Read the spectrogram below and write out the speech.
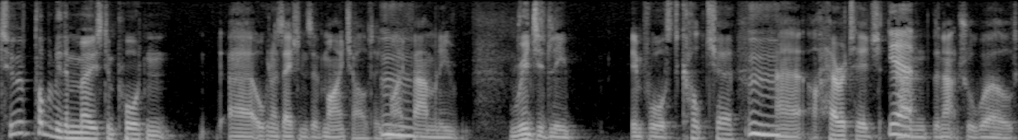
two of probably the most important uh, organisations of my childhood. My family rigidly enforced culture, uh, our heritage, Yeah. and the natural world.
